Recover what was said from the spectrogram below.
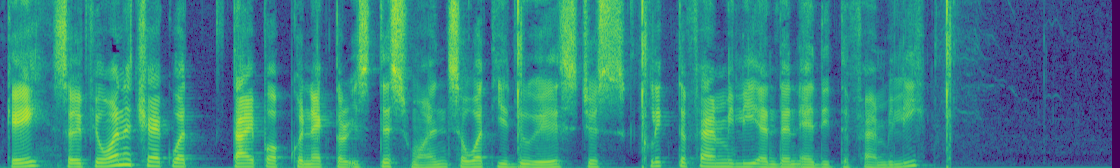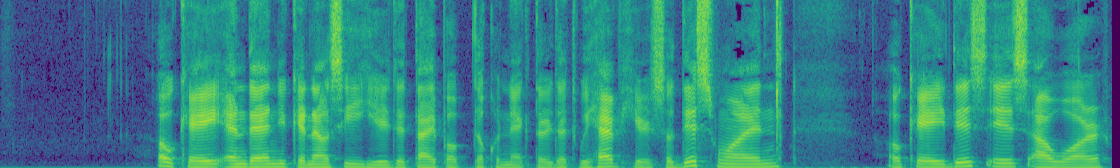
Okay, so if you want to check what type of connector is this one, so what you do is just click the family and then edit the family. Okay, and then you can now see here the type of the connector that we have here. So this one, okay, this is our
